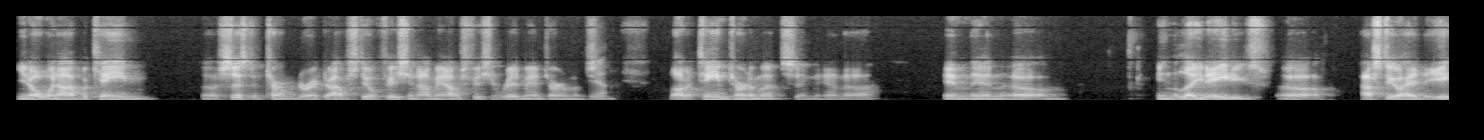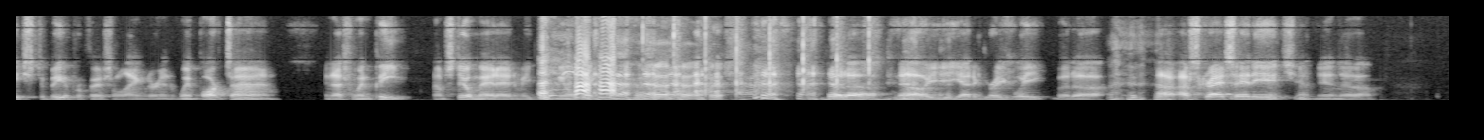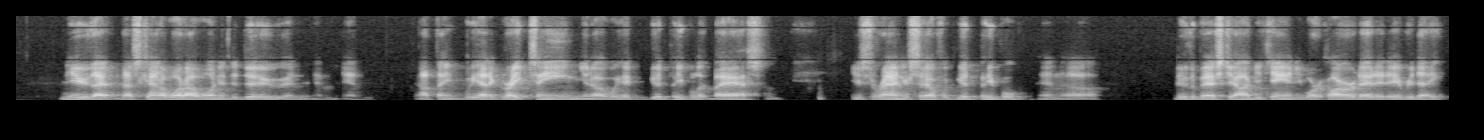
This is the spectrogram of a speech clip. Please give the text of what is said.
you know, when I became assistant tournament director, I was still fishing. I mean, I was fishing red man tournaments, Yeah. and a lot of team tournaments, and and uh, and then um, in the late '80s, uh, I still had the itch to be a professional angler, and went part time, and that's when Pete. I'm still mad at him. He beat me on that but uh no he, he had a great week. But uh I, I scratched that itch and, and uh knew that that's kind of what i wanted to do. And and and i think we had a great team. You know we had good people at bass and you surround yourself with good people and uh do the best job you can. You work hard at it every day.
